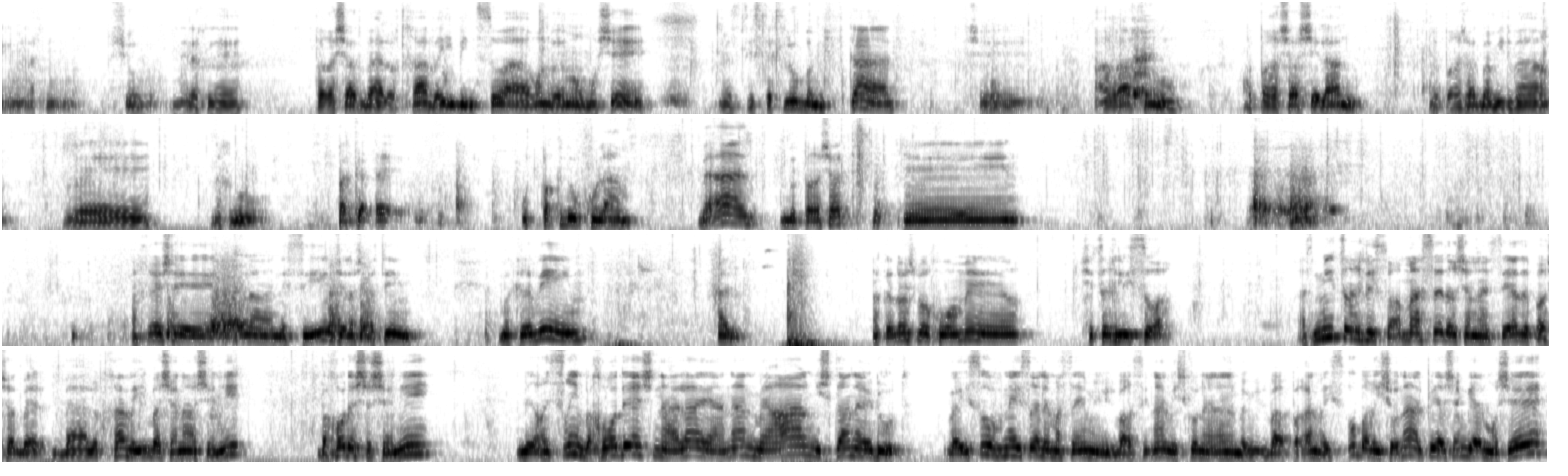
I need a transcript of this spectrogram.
אם אנחנו שוב נלך ל... פרשת בעלותך, ויהי בנסוע אהרון ויאמר משה, אז תסתכלו במפקד שערכנו בפרשה שלנו, בפרשת במדבר, ואנחנו, פק... אה, הותפקדו כולם, ואז בפרשת אה, אחרי שכל הנשיאים של השבטים מקריבים, אז הקדוש ברוך הוא אומר שצריך לנסוע. אז מי צריך לנסוע? מה הסדר של הנסיעה? זה פרשת בעלותך, והיא בשנה השנית, בחודש השני, ב-20 בחודש, נעלה הענן מעל משכן העדות. וייסעו בני ישראל למסעיהם ממדבר סיני, וישכון הענן במדבר פרן, וייסעו בראשונה על פי השם ביד משה.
